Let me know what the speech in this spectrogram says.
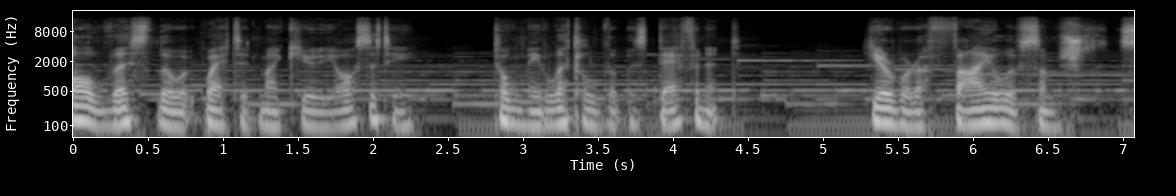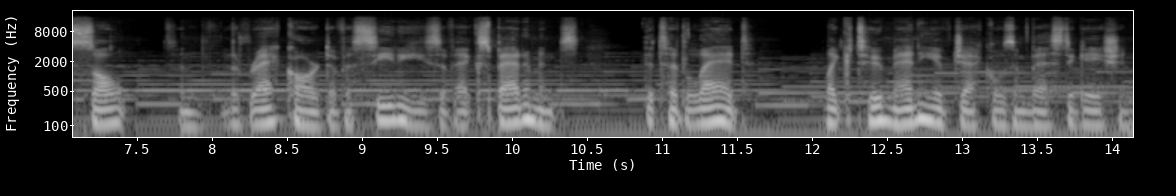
All this, though it whetted my curiosity, told me little that was definite. Here were a phial of some sh- salt and the record of a series of experiments that had led, like too many of Jekyll's investigation,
